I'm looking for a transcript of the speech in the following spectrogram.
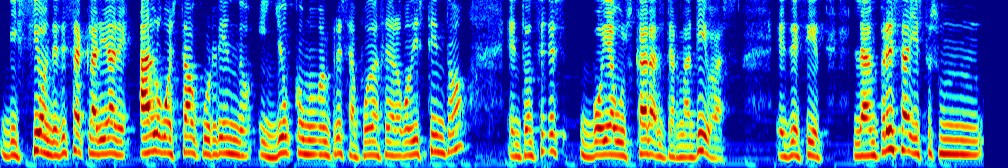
visión, desde esa claridad de algo está ocurriendo y yo como empresa puedo hacer algo distinto, entonces voy a buscar alternativas. Es decir, la empresa, y esto es un,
